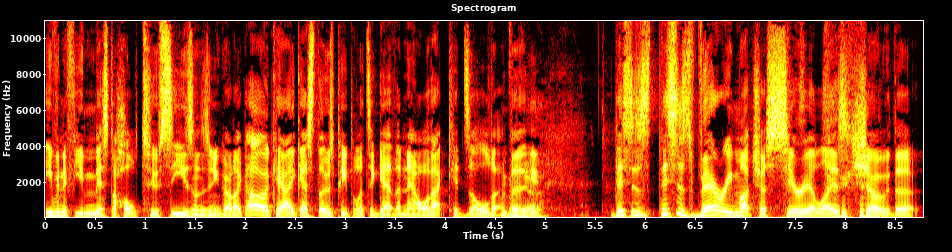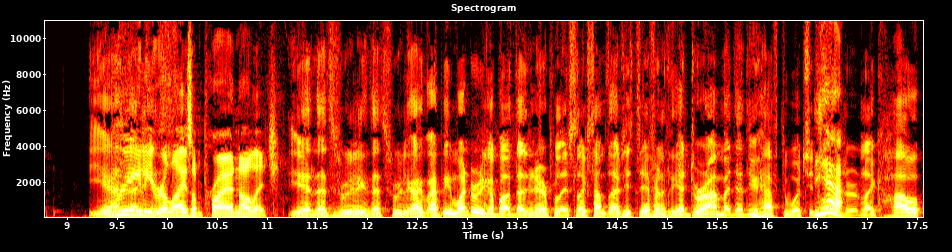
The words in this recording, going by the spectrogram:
Even if you missed a whole two seasons and you go like, oh, okay, I guess those people are together now, or that kid's older. But Yeah. this is this is very much a serialized show that Yeah, really is- relies on prior knowledge. Yeah, that's really that's really. I've, I've been wondering about that in airplanes. Like sometimes it's definitely a drama that you have to watch in Yeah. order. Like how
